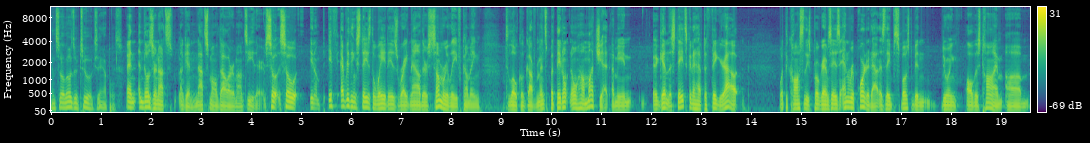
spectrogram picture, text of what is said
And so those are two examples. And and those are not again not small dollar amounts either. So so you know if everything stays the way it is right now, there's some relief coming to local governments, but they don't know how much yet. I mean, again, the state's going to have to figure out what the cost of these programs is and report it out as they've supposed to been doing all this time. Um,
